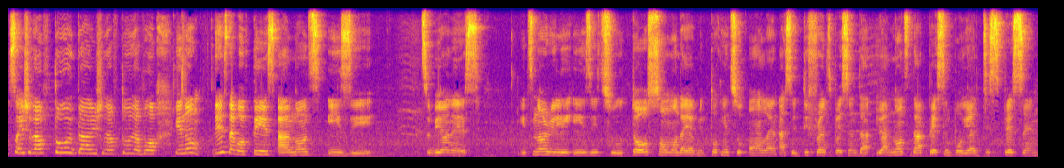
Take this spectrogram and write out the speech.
so you should have told her you should have told her. But you know these type of things are not easy to be honest. It's not really easy to tell someone that you have been talking to online as a different person that you are not that person but you are this person.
